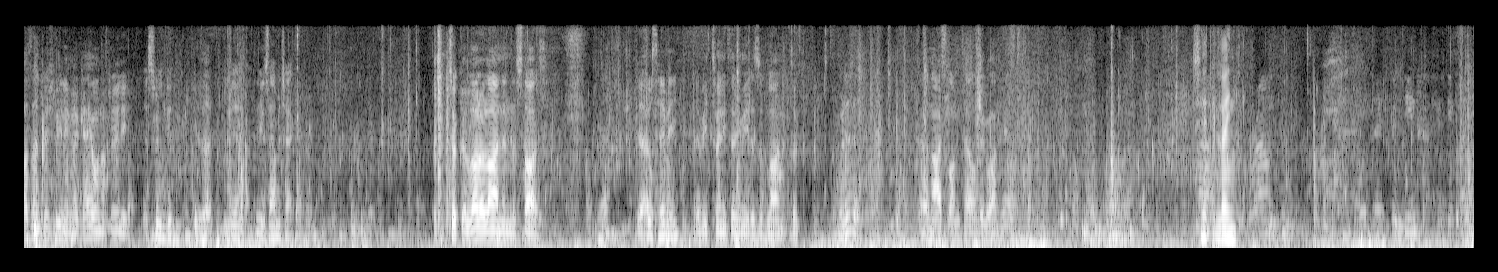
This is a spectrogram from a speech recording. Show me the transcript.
How's that fish feeling? Okay or not really? It's feeling good. Is it? Yeah, I think it's amberjack. It took a lot of line in the start. Yeah? Yeah. Feels heavy. Every 20, 30 meters of line it took. What is it? A nice long tail, big one. Set line. Around, I would say 15, 15, 20.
